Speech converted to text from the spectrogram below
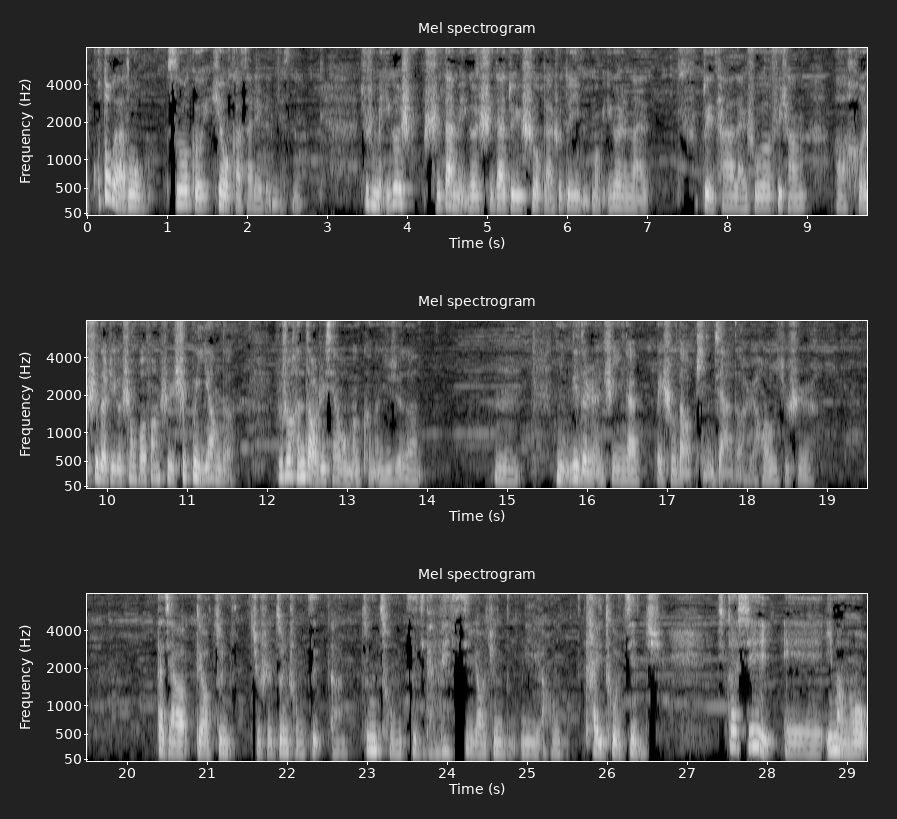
ー、ことがすごく評価されるんですね。就是每一个时时代，每一个时代对于社会来说，对于某一个人来，对他来说非常啊合适的这个生活方式是不一样的。比如说，很早之前，我们可能就觉得，嗯，努力的人是应该被受到评价的，然后就是大家都要遵，就是遵从自，呃遵从自己的内心，要去努力，然后开拓进取。しかし、え今の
